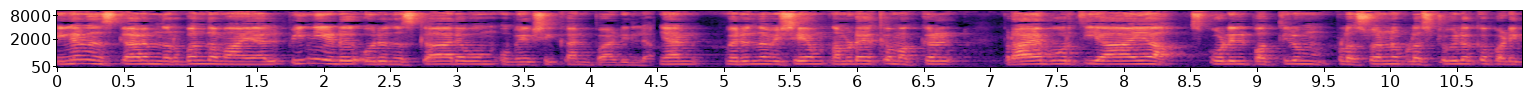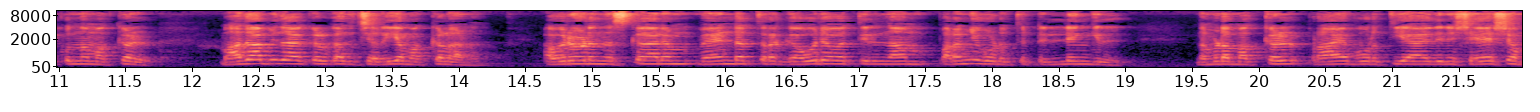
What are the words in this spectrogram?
ഇങ്ങനെ നിസ്കാരം നിർബന്ധമായാൽ പിന്നീട് ഒരു നിസ്കാരവും ഉപേക്ഷിക്കാൻ പാടില്ല. ഞാൻ വരുന്ന വിഷയം നമ്മുടെയൊക്കെ മക്കൾ പ്രായപൂർത്തിയായ സ്കൂളിൽ പത്തിലും പ്ലസ് വണ് പ്ലസ് ടുവിലൊക്കെ പഠിക്കുന്ന മക്കൾ മാതാപിതാക്കൾക്ക് അത് ചെറിയ മക്കളാണ്. അവരോട് നിസ്കാരം വേണ്ടത്ര ഗൗരവത്തിൽ നാം പറഞ്ഞു കൊടുത്തിട്ടില്ലെങ്കിൽ നമ്മുടെ മക്കൾ പ്രായപൂർത്തിയായതിന് ശേഷം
